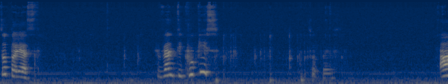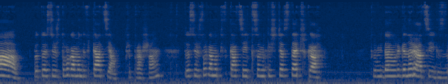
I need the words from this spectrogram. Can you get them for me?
Co to jest? Venti cookies? Co to jest? A, bo to jest już druga modyfikacja. Przepraszam. To jest już druga modyfikacja i to są jakieś ciasteczka, które mi dają regenerację XD.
